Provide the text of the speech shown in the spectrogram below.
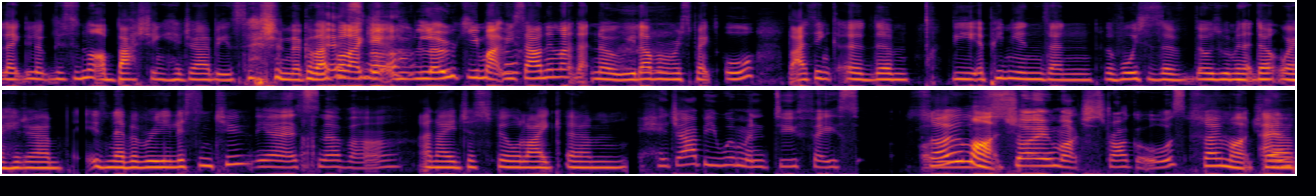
like look, this is not a bashing hijabi session because I feel like it not. low key might be sounding like that. No, we love and respect all, but I think uh, the the opinions and the voices of those women that don't wear hijab is never really listened to, Yeah, it's never. and I just feel like um Hijabi women do face so much, so much struggles. so much, yeah.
